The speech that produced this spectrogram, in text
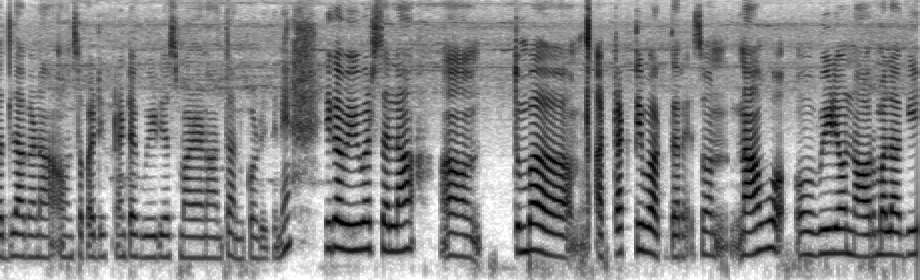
ಬದಲಾಗೋಣ, ಒಂದು ಸ್ವಲ್ಪ ಡಿಫ್ರೆಂಟಾಗಿ ವೀಡಿಯೋಸ್ ಮಾಡೋಣ ಅಂತ ಅಂದ್ಕೊಂಡಿದ್ದೀನಿ ಈಗ ವ್ಯೂವರ್ಸ್ ಎಲ್ಲ ತುಂಬ ಅಟ್ರಾಕ್ಟಿವ್ ಆಗ್ತಾರೆ. ಸೊ ನಾವು ವೀಡಿಯೋ ನಾರ್ಮಲಾಗಿ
